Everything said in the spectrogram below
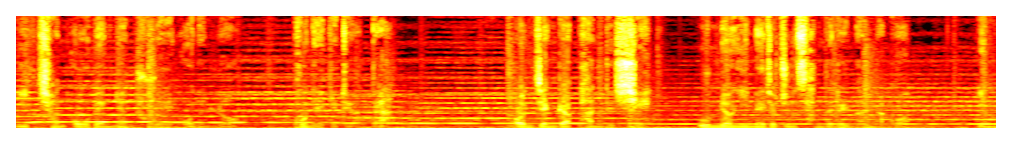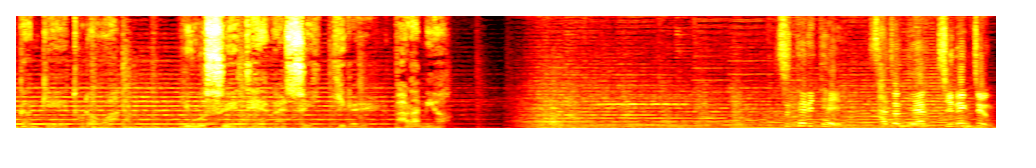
2500년 후의 오늘로 보내게 되었다. 언젠가 반드시 운명이 맺어준 상대를 만나고 인간계에 돌아와 요수에 대항할 수 있기를 바라며 스테리테일 사전 예약 진행 중.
